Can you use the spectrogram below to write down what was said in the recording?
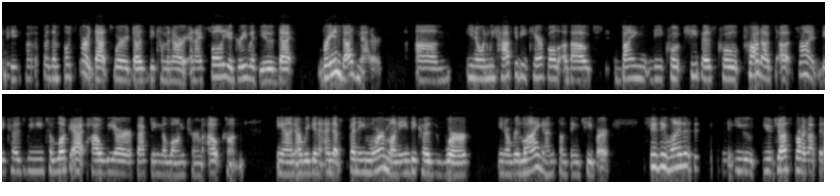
studies, but for the most part, that's where it does become an art. And I fully agree with you that brand does matter. Um, you know, and we have to be careful about buying the quote cheapest quote product up front because we need to look at how we are affecting the long term outcomes. And are we going to end up spending more money because we're, you know, relying on something cheaper? Susie, one of the things that you you just brought up that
